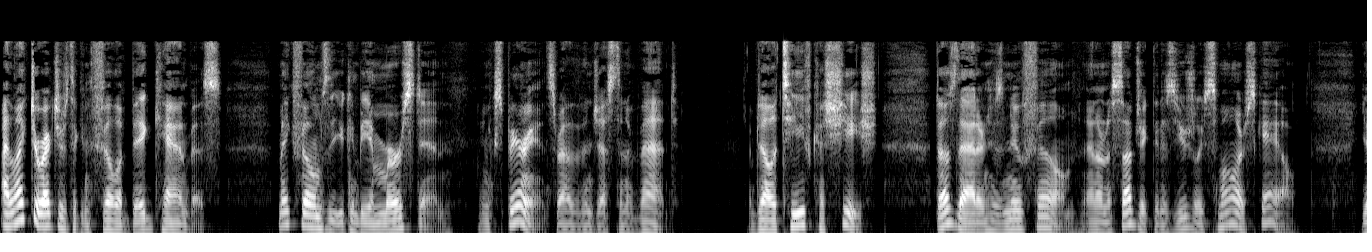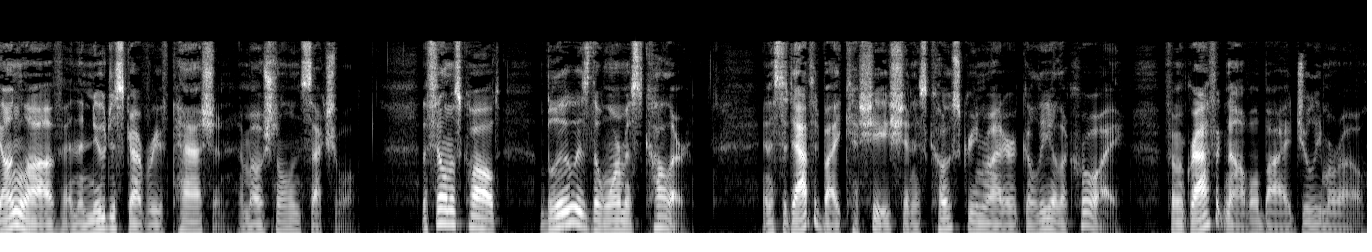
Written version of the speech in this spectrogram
I like directors that can fill a big canvas, make films that you can be immersed in, an experience rather than just an event. Abdellatif Kechiche does that in his new film, and on a subject that is usually smaller scale young love and the new discovery of passion, emotional and sexual. The film is called Blue is the Warmest Color, and it's adapted by Kechiche and his co screenwriter Ghalya Lacroix from a graphic novel by Julie Maroh.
